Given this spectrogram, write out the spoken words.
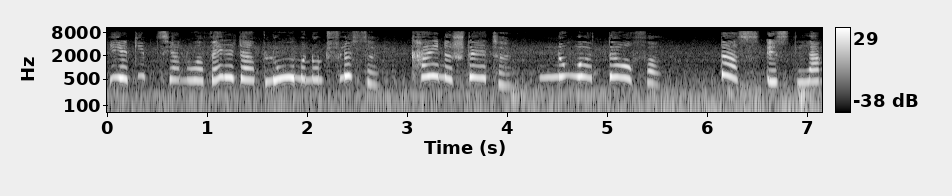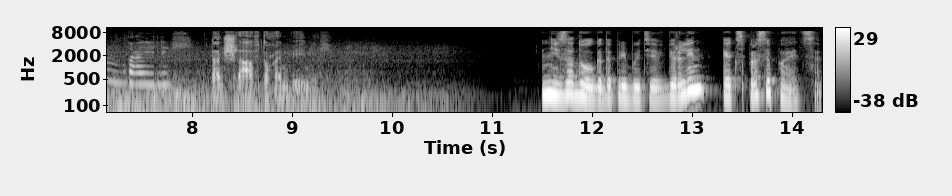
Hier gibt's ja nur Wälder, Blumen und Flüsse. Keine Städte, nur Dörfer. Das ist langweilig. Dann schlaf doch ein wenig. Незадолго до прибытия в Берлин Экс просыпается.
